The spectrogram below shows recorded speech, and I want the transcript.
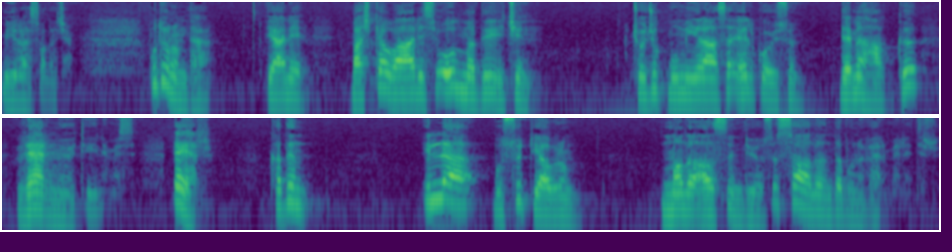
miras alacak. Bu durumda yani başka varisi olmadığı için çocuk bu mirasa el koysun deme hakkı vermiyor dinimiz. Eğer kadın illa bu süt yavrum malı alsın diyorsa sağlığında bunu vermelidir.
